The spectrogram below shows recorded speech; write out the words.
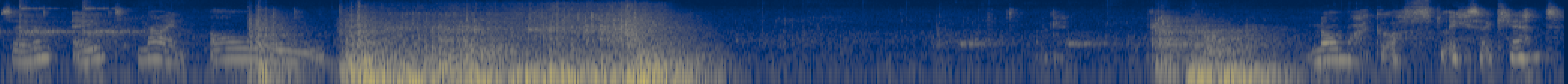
seven, eight, nine. Oh. No, my gosh, please, I can't.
